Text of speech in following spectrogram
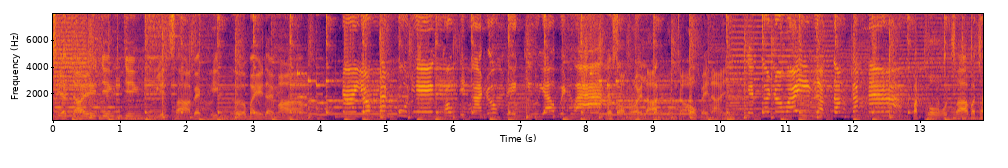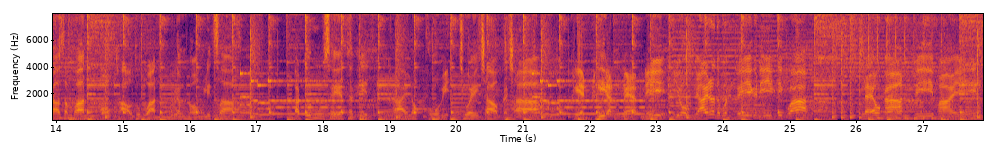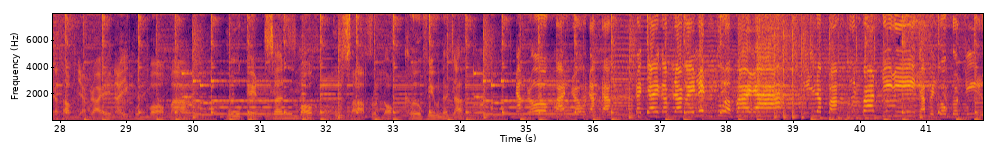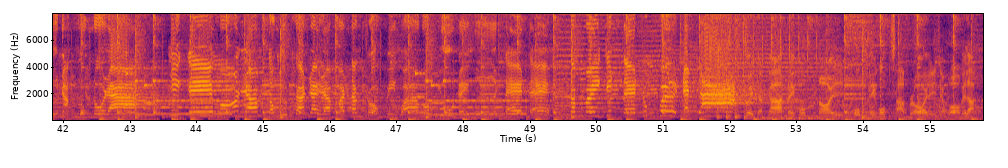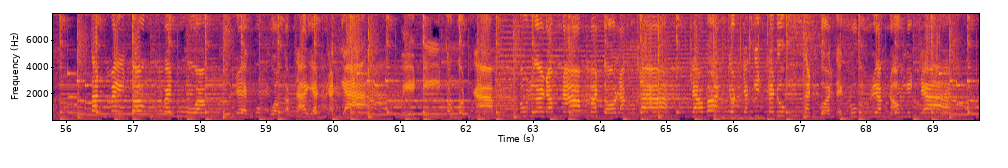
เสียใจจริง ๆ ลิซ่าแบ็คพิงค์เธอไม่ได้มา นายกท่านพูดเองเขาติดงานร้องเพลงคิวยาวเป็นว่า แล้ว 200 ล้านผมจะเอาไปไหน เก็บเงินเอาไว้เลือกตั้งข้างหน้า ปัดโทอุตสาห์ประชาสัมพันธ์ออกข่าวทุกวันเรื่องน้องลิซ่ากระตุ้นเศรษฐกิจคลายล็อกโควิด ช่วยชาวประชา เครียดเครียดแบบนี้ โยกย้ายรัฐมนตรีกันอีกดีกว่า แล้วงานปีใหม่จะทำอย่างไรไหนคุณบอกมา ภูเก็ตซันบ็อกอุตสาห์ปลดล็อกเคอร์ฟิวนะจ๊ะ นักร้องบ้านเราดังๆ กระจายกำลังให้เล่นตัวปาราศิลปะพื้นบ้านดีๆ จะเป็นวงดนตรีหรือหนังลุงโนราลิเกหมอรำต้องหยุดการได้รำมาตั้งสองปีกว่างบอยู่ในมือแต่แต่ทำไมคิดแต่ซุปเปอร์ดัตตาช่วยจัดงานให้ผมหน่อย ผมให้งบ 300 จะพอไหมล่ะ ท่านไม่ต้อง วงกับสายันสัญญาเวทีต้องงดงาม เอาเรือดำน้ำมาต่อหลังคา ชาวบ้านจนจะกินกระดุมท่านมัวแต่กลุ้มเรื่องน้องนิจา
